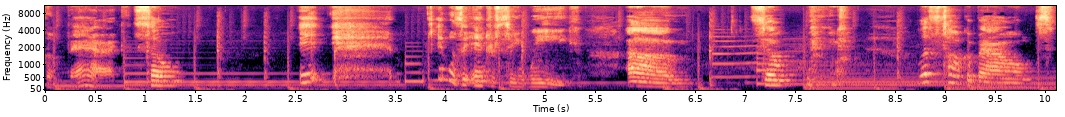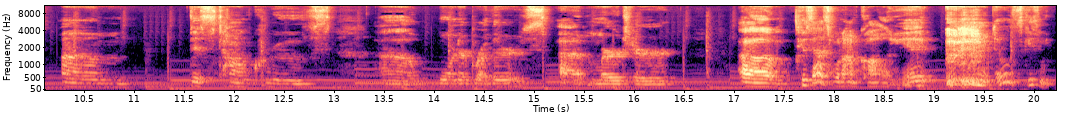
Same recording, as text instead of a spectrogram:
Welcome back. So it it was an interesting week. Um, so let's talk about um, this Tom Cruise uh, Warner Brothers uh, merger because um, that's what I'm calling it. oh, excuse me.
